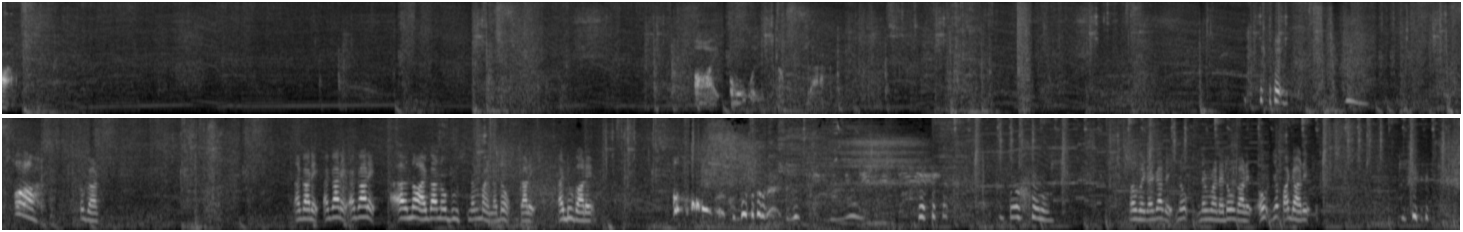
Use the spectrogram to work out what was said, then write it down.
off. I always come back. oh, oh god. I got it, I got it, I got it. Uh, no, I got no boost. Never mind, I don't. Got it. I do got it. Oh. I was like, I got it. Nope, never mind, I don't got it. Oh, yep, I got it.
